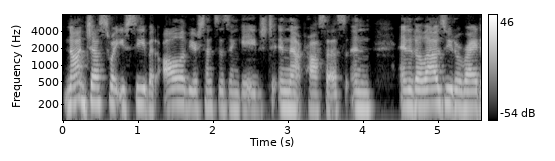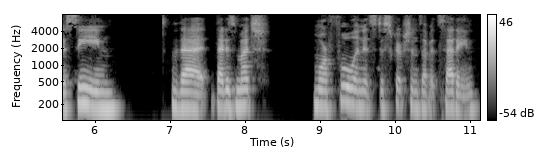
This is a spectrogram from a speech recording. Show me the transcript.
not just what you see, but all of your senses engaged in that process. And, and it allows you to write a scene that, that is much more full in its descriptions of its setting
